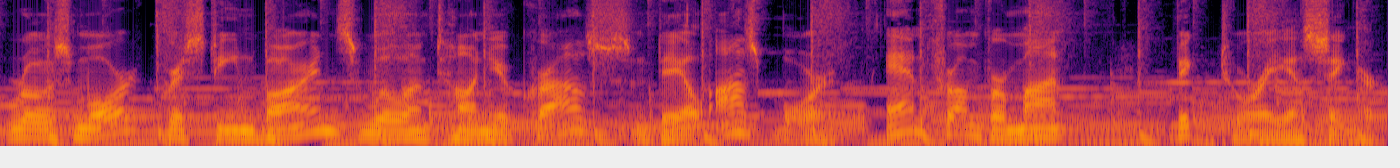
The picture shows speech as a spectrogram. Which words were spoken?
Rose Moore, Christine Barnes, Will Antonio Kraus, and Dale Osborne, and from Vermont, Victoria Singer.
